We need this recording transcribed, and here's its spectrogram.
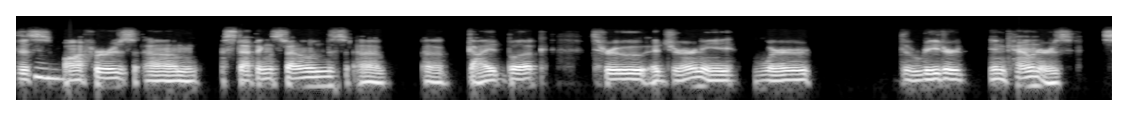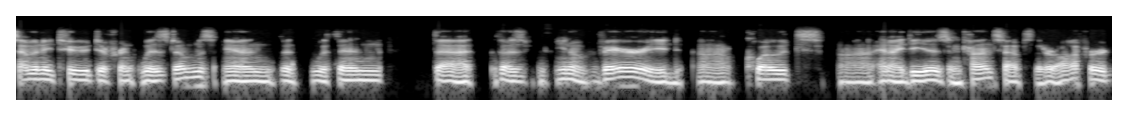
this Mm. offers um, stepping stones, uh, a guidebook through a journey where the reader encounters 72 different wisdoms and that within that those you know varied uh, quotes uh, and ideas and concepts that are offered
